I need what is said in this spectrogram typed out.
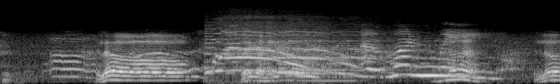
Hello! Teka, hello! Hello! Hello!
